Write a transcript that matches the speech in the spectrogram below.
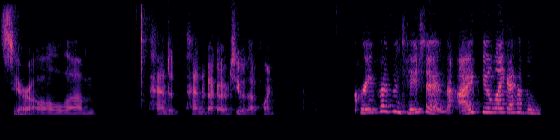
Sierra, I'll um, hand it hand it back over to you at that point. Great presentation. I feel like I have a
